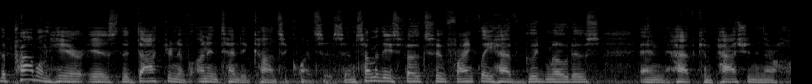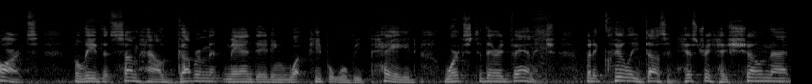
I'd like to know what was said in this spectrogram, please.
The problem here is the doctrine of unintended consequences. And some of these folks who, frankly, have good motives and have compassion in their hearts believe that somehow government mandating what people will be paid works to their advantage. But it clearly doesn't. History has shown that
